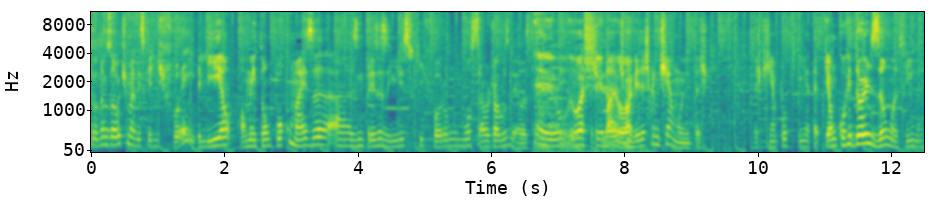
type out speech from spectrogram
Pelo menos a última vez que a gente foi, ele aumentou um pouco mais a, as empresas indies que foram mostrar os jogos delas. Né? É, eu, eu achei acho maior. A última vez acho que não tinha muito, acho que, acho que tinha pouquinho até, porque é um corredorzão assim, né?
